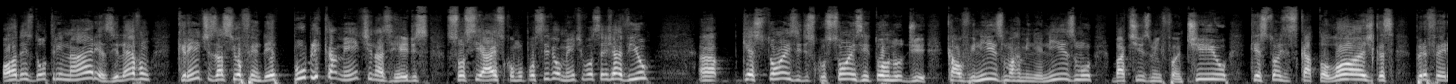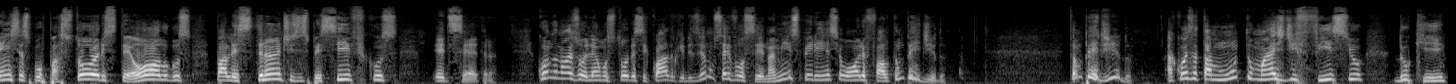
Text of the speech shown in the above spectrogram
ordens doutrinárias e levam crentes a se ofender publicamente nas redes sociais, como possivelmente você já viu. Ah, questões e discussões em torno de calvinismo, arminianismo, batismo infantil, questões escatológicas, preferências por pastores, teólogos, palestrantes específicos, etc. Quando nós olhamos todo esse quadro, que diz, eu não sei você, na minha experiência eu olho e falo, tão perdido. Tão perdido. A coisa está muito mais difícil do que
